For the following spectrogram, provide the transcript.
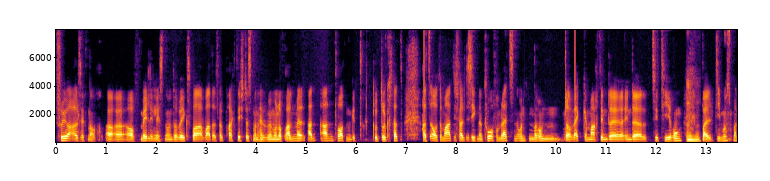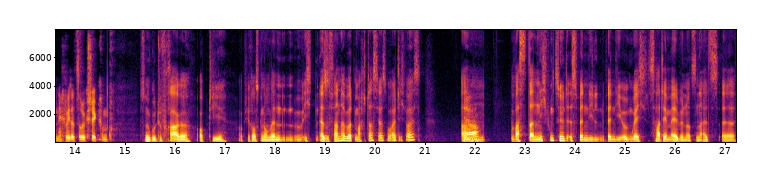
früher, als ich noch äh, auf Mailinglisten unterwegs war, war das halt praktisch, dass man halt, wenn man auf Anmel An Antworten gedr- gedrückt hat, hat es automatisch halt die Signatur vom letzten unten drunter weggemacht in der, in der Zitierung, mhm. weil die muss man nicht wieder zurückschicken. Ist eine gute Frage, ob die, ob die rausgenommen werden. Ich, also Thunderbird macht das ja, soweit ich weiß. Ja. Ähm, was dann nicht funktioniert, ist, wenn die, wenn die irgendwelches HTML benutzen als äh,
